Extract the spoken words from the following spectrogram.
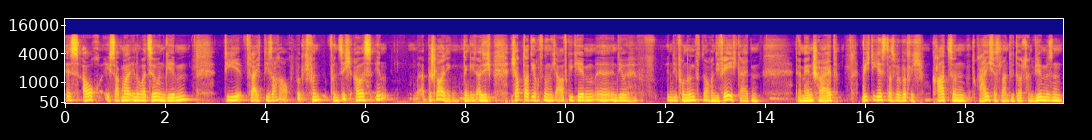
es auch, ich sag mal, Innovationen geben, die vielleicht die Sache auch wirklich von, von sich aus in, beschleunigen, denke ich. Also ich, ich habe da die Hoffnung nicht aufgegeben äh, in, die, in die Vernunft, auch in die Fähigkeiten der Menschheit. Wichtig ist, dass wir wirklich gerade so ein reiches Land wie Deutschland, wir müssen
